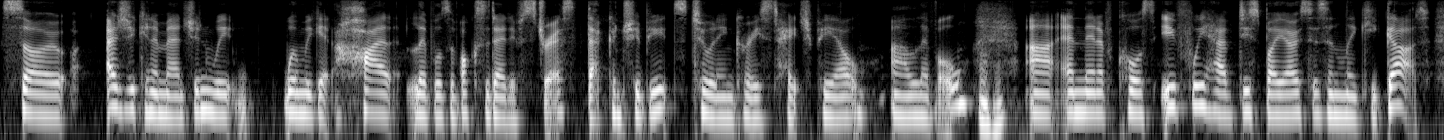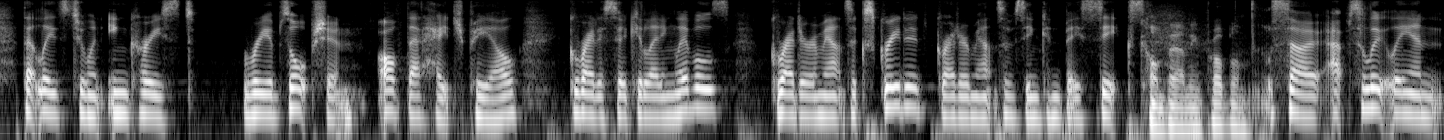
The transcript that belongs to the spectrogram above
So, as you can imagine, we when we get high levels of oxidative stress, that contributes to an increased HPL uh, level. Mm-hmm. Uh, and then, of course, if we have dysbiosis and leaky gut, that leads to an increased reabsorption of that HPL, greater circulating levels, greater amounts excreted, greater amounts of zinc and B6. Compounding problem. So, absolutely. And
